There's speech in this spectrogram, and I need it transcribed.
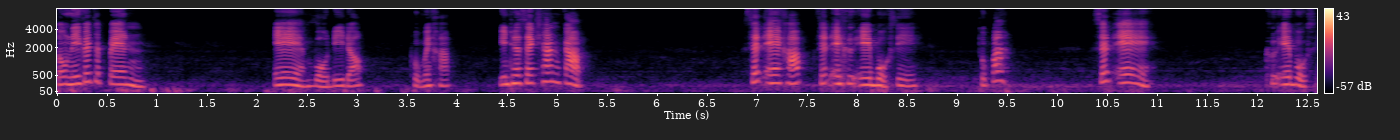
ตรงนี้ก็จะเป็น a บวก d dot ถูกไหมครับ intersection กับเซต A ครับเซต A คือ A บวก C ถูกปะเซต A คือ A บวก C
